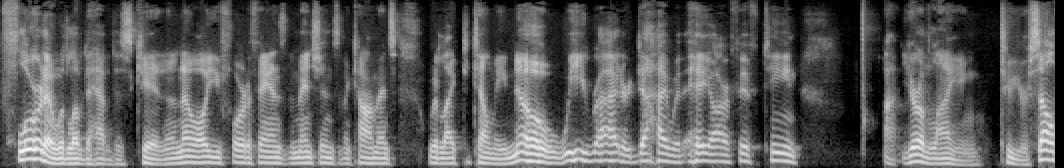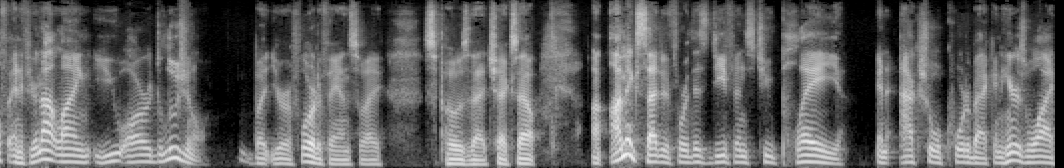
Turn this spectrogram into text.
Florida would love to have this kid. And I know all you Florida fans, the mentions and the comments would like to tell me, no, we ride or die with AR 15. Uh, you're lying to yourself. And if you're not lying, you are delusional. But you're a Florida fan. So I suppose that checks out. I'm excited for this defense to play an actual quarterback. And here's why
